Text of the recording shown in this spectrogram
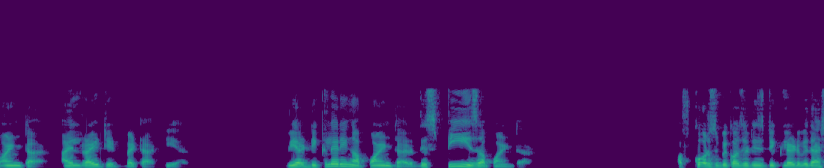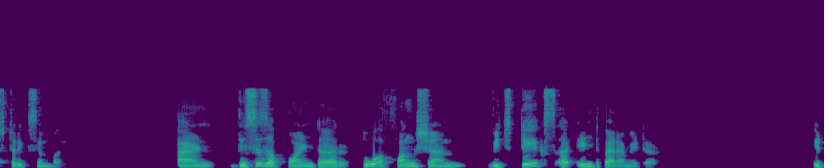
pointer. I'll write it better here. We are declaring a pointer. This p is a pointer. Of course, because it is declared with asterisk symbol. And this is a pointer to a function which takes a int parameter. It,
